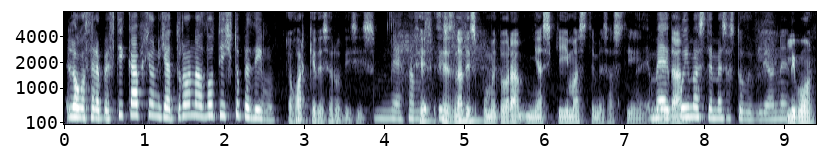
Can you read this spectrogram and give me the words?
λογοθεραπευτή, κάποιον γιατρό να δω τι έχει το παιδί μου. Έχω αρκετές ερωτήσεις. Ναι, θα μου Θε πεις το. να τις πούμε τώρα, μιας και είμαστε μέσα στη. Με, κουβέντα; που είμαστε μέσα στο βιβλίο, ναι. Λοιπόν,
